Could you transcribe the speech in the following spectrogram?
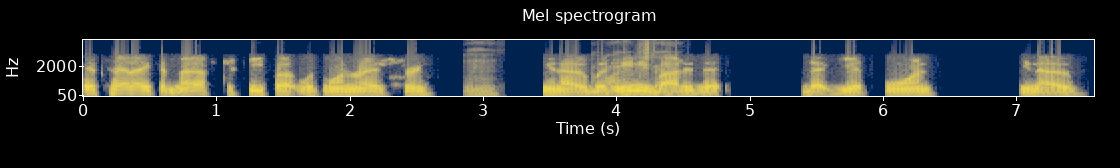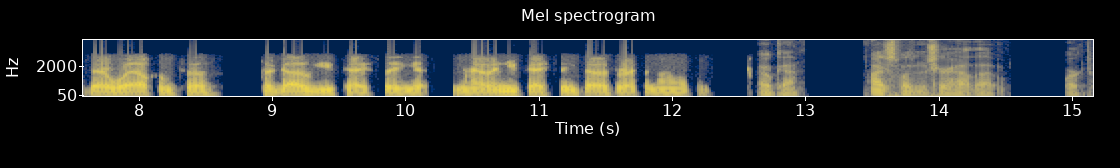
it's headache enough to keep up with one registry. Mhm. You know, but I anybody that that gets one, you know, they're welcome to to go UKC it. You know, and UKC does recognize them. Okay. I just wasn't sure how that worked.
